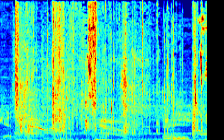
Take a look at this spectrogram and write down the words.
Shit.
